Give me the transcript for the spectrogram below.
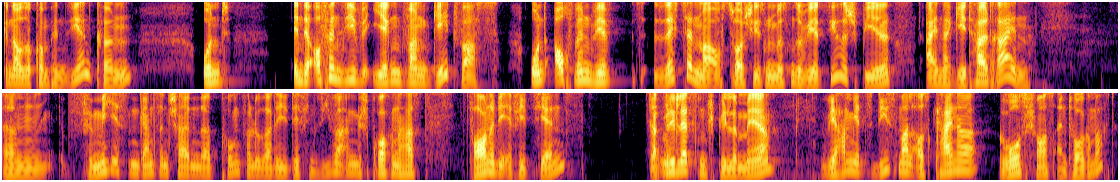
genauso kompensieren können. Und in der Offensive irgendwann geht was. Und auch wenn wir 16 Mal aufs Tor schießen müssen, so wie jetzt dieses Spiel, einer geht halt rein. Ähm, für mich ist ein ganz entscheidender Punkt, weil du gerade die Defensive angesprochen hast, vorne die Effizienz. Hatten wir die letzten Spiele mehr. Wir haben jetzt diesmal aus keiner Großchance ein Tor gemacht.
